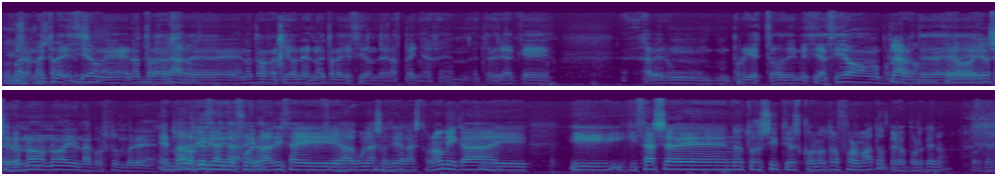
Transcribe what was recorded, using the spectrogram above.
Bueno, no hay tradición. eh, En, otras, Claro. eh, en otras regiones no hay tradición de las peñas. eh. Tendría que haber un proyecto de iniciación o por Claro, parte de... pero yo sé que- no, no hay una costumbre. En Madrid, hay, de en Madrid hay alguna sociedad gastronómica y, y- y quizás en otros sitios con otro formato, pero ¿por qué no? ¿Por qué no?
